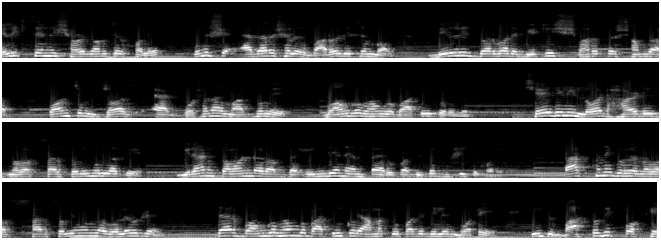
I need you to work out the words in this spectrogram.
এলিট শ্রেণির ষড়যন্ত্রের ফলে উনিশশো এগারো সালের বারোই ডিসেম্বর দিল্লির দরবারে ব্রিটিশ ভারতের সম্রাট পঞ্চম জর্জ এক ঘোষণার মাধ্যমে বঙ্গভঙ্গ বাতিল করে দেন। সেই দিনই লর্ড হার্ডিজ নবাব স্যার সলিমুল্লাহকে grand commander of the Indian empire উপাধিতে ভূষিত করে তাৎক্ষণিকভাবে নবাব স্যার সলিমুল্লাহ বলে উঠলেন, স্যার, বঙ্গভঙ্গ বাতিল করে আমাকে উপাধি দিলেন বটে, কিন্তু বাস্তবিক পক্ষে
